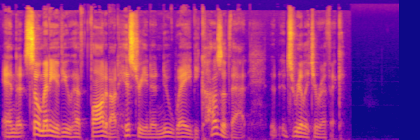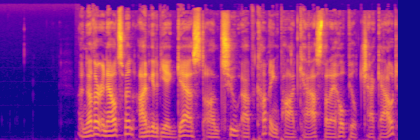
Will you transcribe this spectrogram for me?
and that so many of you have thought about history in a new way because of that. It's really terrific. Another announcement I'm going to be a guest on two upcoming podcasts that I hope you'll check out.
